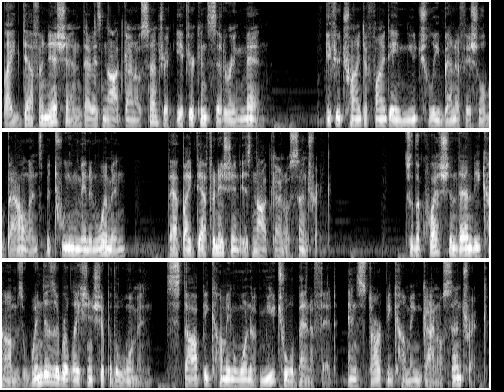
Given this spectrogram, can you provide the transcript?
By definition, that is not gynocentric if you're considering men. If you're trying to find a mutually beneficial balance between men and women, that by definition is not gynocentric. So the question then becomes, when does a relationship with a woman stop becoming one of mutual benefit and start becoming gynocentric?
